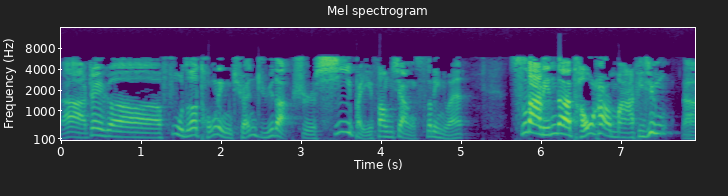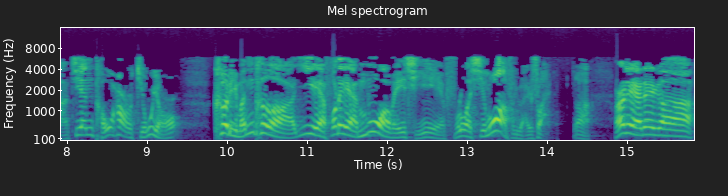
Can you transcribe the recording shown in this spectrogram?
啊，这个负责统领全局的是西北方向司令员斯大林的头号马屁精啊，兼头号酒友克里门特叶弗列莫维奇弗洛西洛夫元帅啊。而且这个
